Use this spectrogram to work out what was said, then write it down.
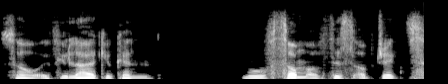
So if you like, you can move some of these objects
